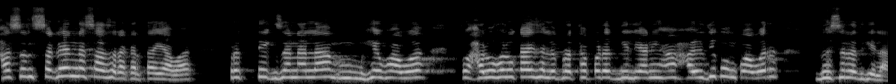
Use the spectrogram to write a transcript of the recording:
हा सण सगळ्यांना साजरा करता यावा. प्रत्येक जणाला हे व्हावं. हळूहळू काय झालं प्रथा पडत गेली आणि हा हळदी कुंकवावर घसरत गेला.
